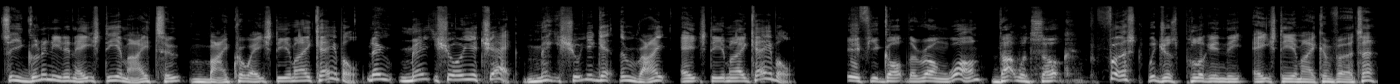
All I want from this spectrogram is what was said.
So you're going to need an HDMI to micro HDMI cable. Now, make sure you check. Make sure you get the right HDMI cable. If you got the wrong one, that would suck. First, we just plug in the HDMI converter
